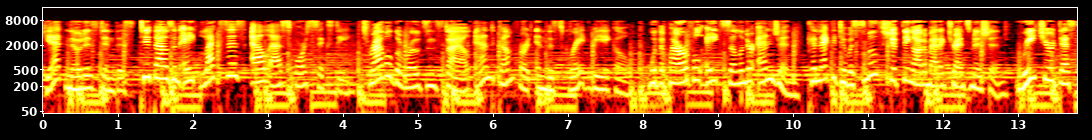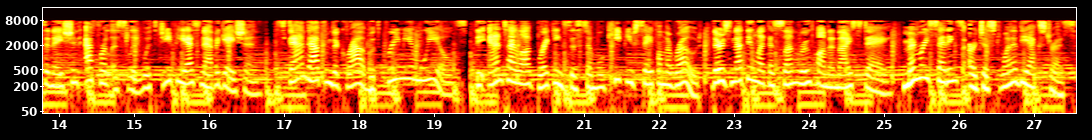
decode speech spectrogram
Get noticed in this 2008 Lexus LS 460. Travel the roads in style and comfort in this great vehicle. With a powerful eight cylinder engine connected to a smooth shifting automatic transmission. Reach your destination effortlessly with GPS navigation. Stand out from the crowd with premium wheels. The anti lock braking system will keep you safe on the road. There's nothing like a sunroof on a nice day. Memory settings are just one of the extras.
